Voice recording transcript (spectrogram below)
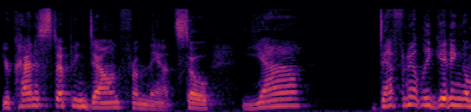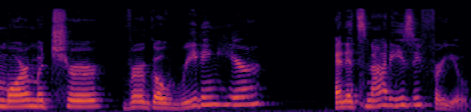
You're kind of stepping down from that. So, yeah, definitely getting a more mature Virgo reading here. And it's not easy for you,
